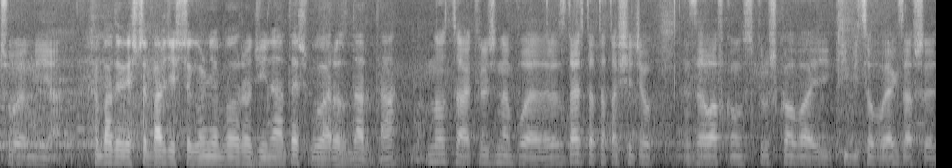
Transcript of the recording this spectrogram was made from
czułem i ja. Chyba ty jeszcze bardziej szczególnie, bo rodzina też była rozdarta. No tak, rodzina była rozdarta, tata siedział za ławką z Pruszkowa i kibicowo jak zawsze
